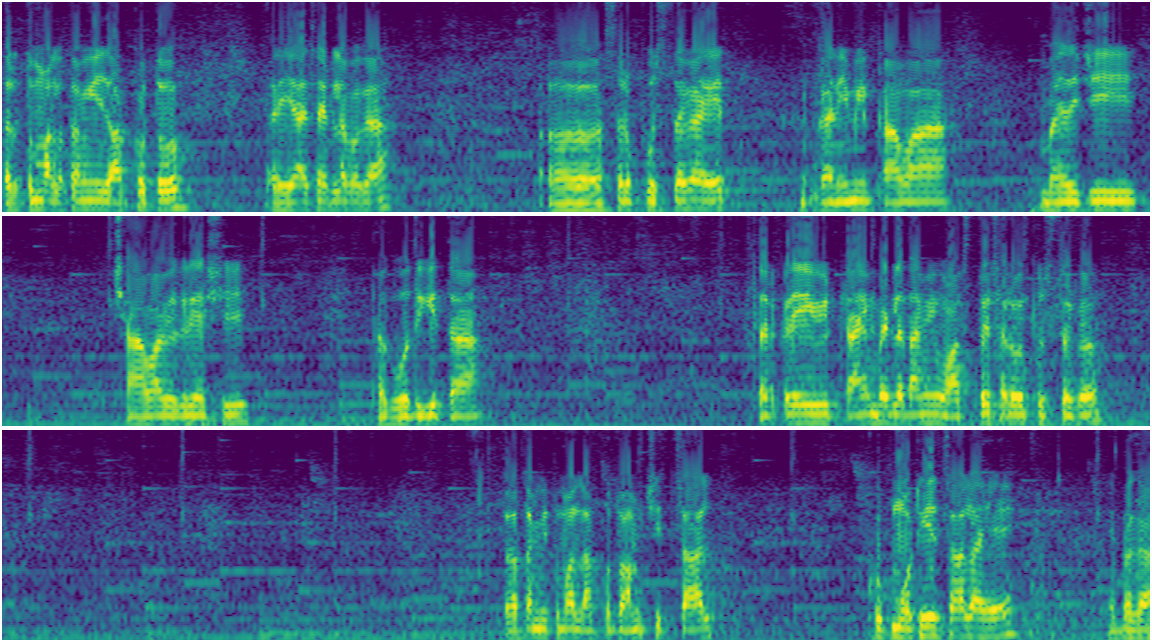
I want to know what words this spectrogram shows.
तर तुम्हाला आता मी दाखवतो. तर या साईडला बघा सर्व पुस्तकं आहेत. गणिमी कावा भैरजी छावा वगैरे अशी भगवद्गीता. तर कधी टाईम भेटला तर आम्ही वाचतोय सर्व पुस्तकं. तर आता मी तुम्हाला दाखवतो आमची चाल. खूप मोठी चाल आहे. हे बघा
